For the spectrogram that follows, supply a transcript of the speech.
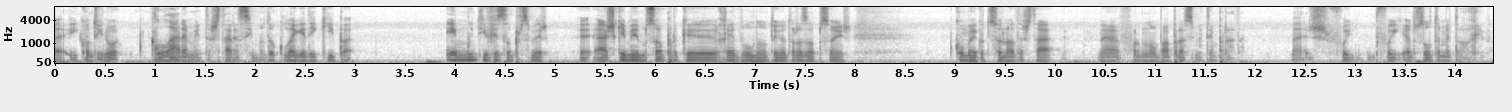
Ah, e continua claramente a estar acima do colega de equipa. É muito difícil perceber. Eh, Acho que é mesmo só porque Red Bull não tem outras opções. Como é que o Tsunoda está na Fórmula 1 para a próxima temporada? Mas foi, foi absolutamente horrível.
